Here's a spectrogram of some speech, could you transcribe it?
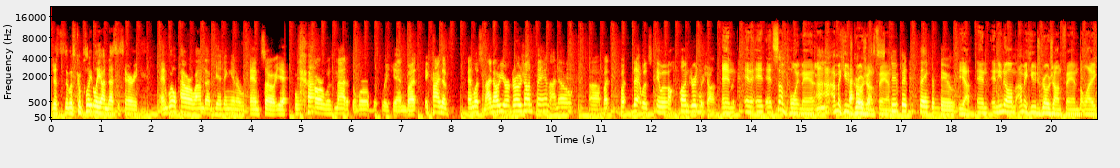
Just it was completely unnecessary. And Will Power wound up getting in a. And so yeah, Will Power was mad at the world this weekend. But it kind of. And listen, I know you're a Grosjean fan. I know, uh, but but that was it was a hundred Grosjean. and, and and at some point, man, I, I'm a huge was a Grosjean fan. Stupid thing to do. Yeah, and and you know I'm, I'm a huge Grosjean fan, but like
